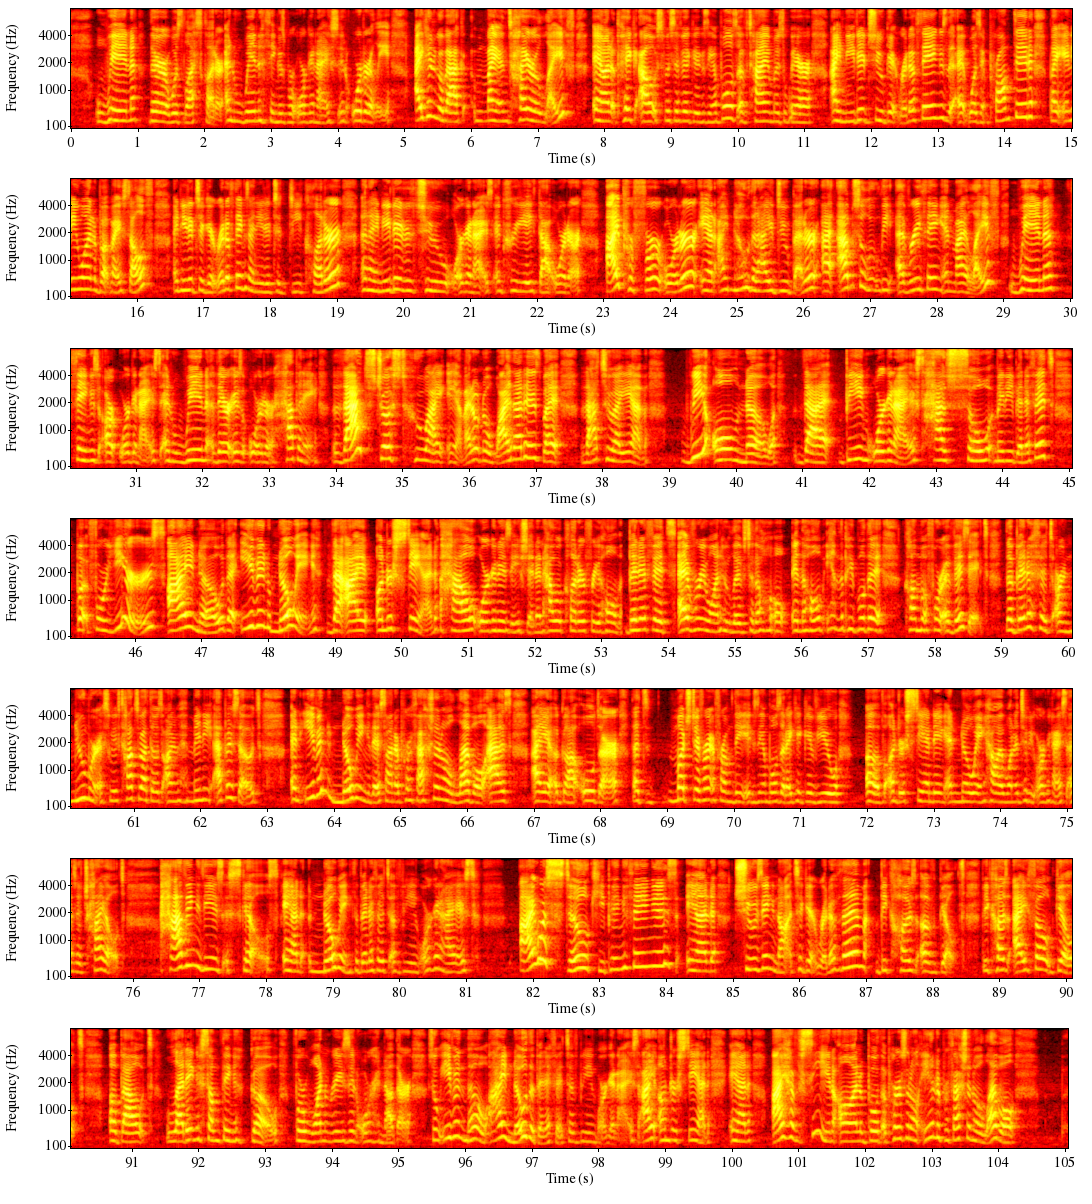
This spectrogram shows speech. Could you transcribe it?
when there was less clutter and when things were organized and orderly. I can go back my entire life and pick out specific examples of times where I needed to get rid of things that it wasn't prompted by anyone but myself. I needed to get rid of things, I needed to declutter, and I needed to organize and create that order. I prefer order and I know that I do better at absolutely everything in my life when things are organized and when there is order happening. That's just who I am. I don't know why that is, but that's who I am. We all know that being organized has so many benefits, but for years, I know that even knowing that I understand how organization and how a clutter-free home benefits everyone who lives to the home in the home and the people that come for a visit. The benefits are numerous. We've talked about those on many episodes. And even knowing this on a professional level as I got older, that's much different from the examples that I could give you of understanding and knowing how I wanted to be organized as a child. Having these skills and knowing the benefits of being organized I was still keeping things and choosing not to get rid of them because of guilt, because I felt guilt about letting something go for one reason or another. So even though I know the benefits of being organized, I understand and I have seen on both a personal and a professional level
